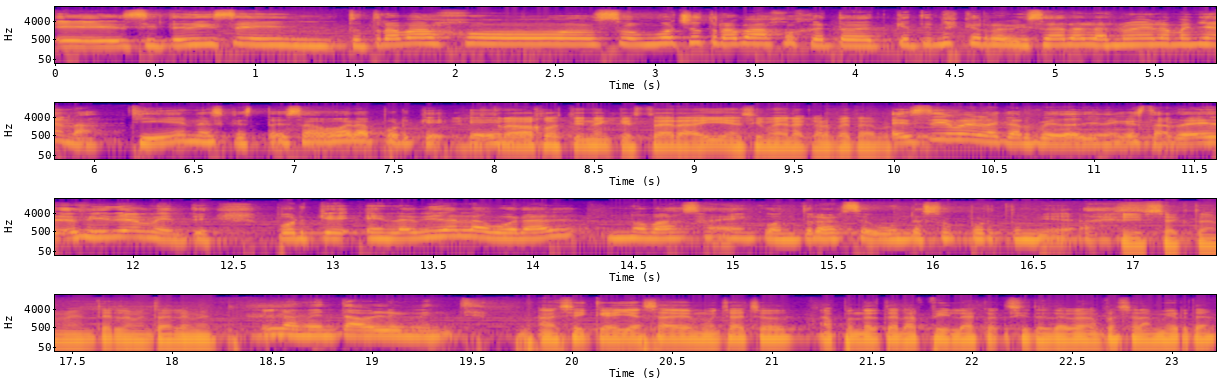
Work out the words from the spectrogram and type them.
Eh, si te dicen tu trabajo son ocho trabajos que, te- que tienes que revisar a las nueve de la mañana, tienes que estar esa hora porque en- trabajos tienen que estar ahí encima de la carpeta. Encima de la carpeta tiene que estar, eh, definitivamente. Porque en la vida laboral no vas a encontrar segundas oportunidades. Exactamente, lamentablemente. Lamentablemente. Así que ya sabes, muchachos, a ponerte las pilas si te toca la profesora Mirta.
